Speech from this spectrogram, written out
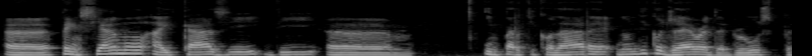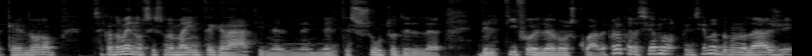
Uh, pensiamo ai casi di, uh, in particolare, non dico Jared e Bruce, perché loro secondo me non si sono mai integrati nel, nel, nel tessuto del, del, tifo delle loro squadre, però pensiamo, pensiamo a Bruno Lagi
